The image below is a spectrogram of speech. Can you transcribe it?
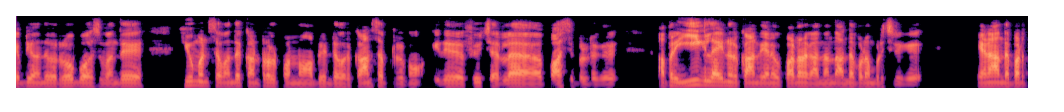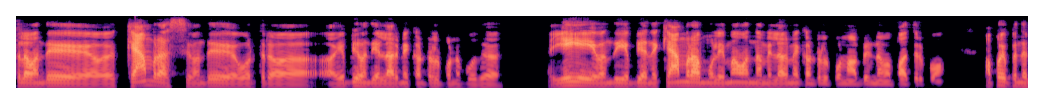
எப்படி வந்து ஒரு ரோபோஸ் வந்து ஹியூமன்ஸை வந்து கண்ட்ரோல் பண்ணும் அப்படின்ற ஒரு கான்செப்ட் இருக்கும். இது ஃபியூச்சரில் பாசிபிள் இருக்குது அப்புறம் ஈகிள் ஐன்னு ஒரு கான் எனக்கு படம் இருக்குது அந்த அந்த படம் பிடிச்சிருக்கு. ஏன்னா, அந்த படத்தில் வந்து கேமராஸ் வந்து ஒருத்தர் எப்படி வந்து எல்லாருமே கண்ட்ரோல் பண்ண போகுது ஏஐ வந்து எப்படி அந்த கேமரா மூலியமா வந்து நம்ம எல்லாருமே கண்ட்ரோல் பண்ணோம் அப்படின்னு நம்ம பார்த்துருப்போம் அப்போ இப்போ இந்த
